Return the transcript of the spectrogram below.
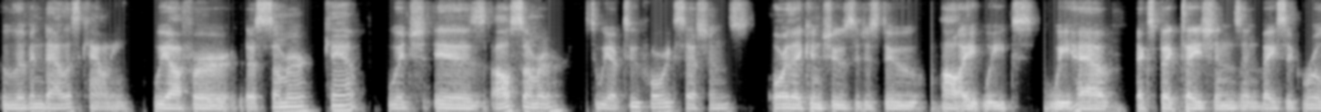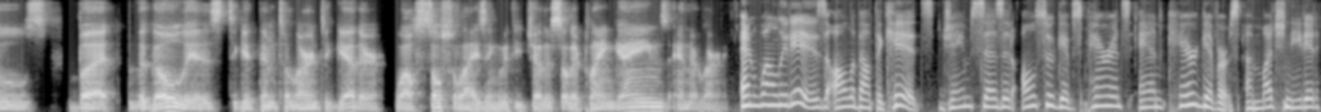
who live in Dallas County. We offer a summer camp, which is all summer. So we have two four week sessions or they can choose to just do all eight weeks. We have expectations and basic rules, but the goal is to get them to learn together while socializing with each other. So they're playing games and they're learning. And while it is all about the kids, James says it also gives parents and caregivers a much needed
